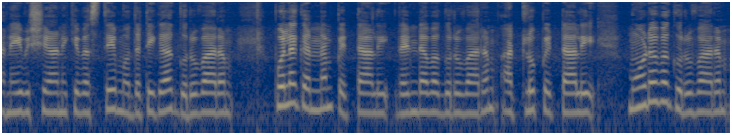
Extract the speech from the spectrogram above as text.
అనే విషయానికి వస్తే మొదటిగా గురువారం పులగన్నం పెట్టాలి రెండవ గురువారం అట్లు పెట్టాలి మూడవ గురువారం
